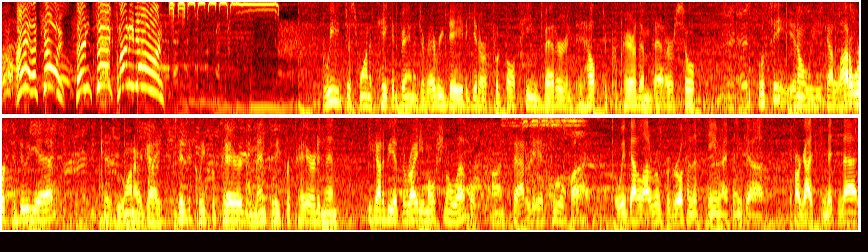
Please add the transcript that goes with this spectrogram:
All right, let's go. Third and six, money down. We just want to take advantage of every day to get our football team better and to help to prepare them better. So we'll see. You know, we got a lot of work to do yet because we want our guys physically prepared mentally prepared, and then you got to be at the right emotional level on Saturday at 205. But we've got a lot of room for growth on this team, and I think uh, if our guys commit to that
